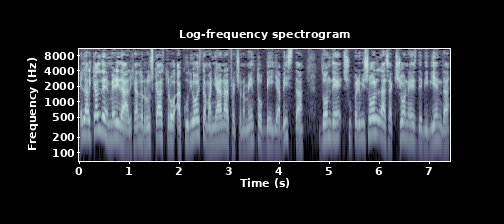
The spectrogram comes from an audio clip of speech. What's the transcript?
el alcalde de Mérida, Alejandro Ruz Castro, acudió esta mañana al fraccionamiento Bellavista, donde supervisó las acciones de vivienda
